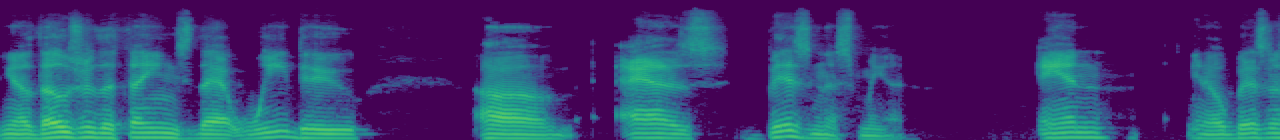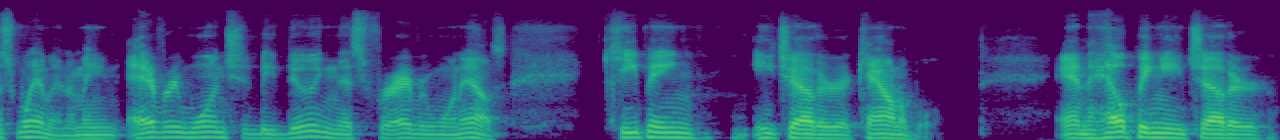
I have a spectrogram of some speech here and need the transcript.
You know, those are the things that we do um, as businessmen and you know business women. I mean, everyone should be doing this for everyone else keeping each other accountable and helping each other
